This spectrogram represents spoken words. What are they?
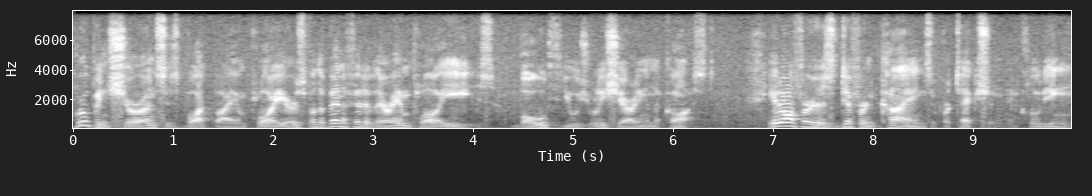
Group insurance is bought by employers for the benefit of their employees, both usually sharing in the cost. It offers different kinds of protection, including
